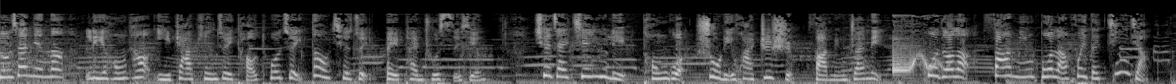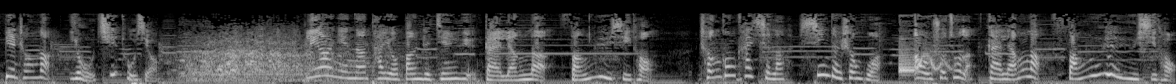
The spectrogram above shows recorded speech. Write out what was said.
九三年呢，李洪涛以诈骗罪、逃脱罪、盗窃罪被判处死刑，却在监狱里通过数理化知识发明专利，获得了发明博览会的金奖，变成了有期徒刑。零二年呢，他又帮着监狱改良了防御系统，成功开启了新的生活。哦，我说错了，改良了防越狱系统。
